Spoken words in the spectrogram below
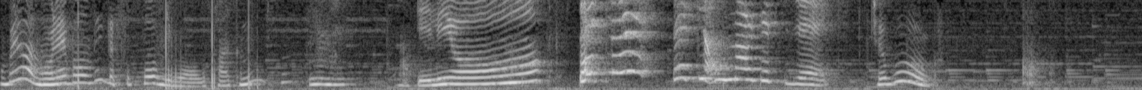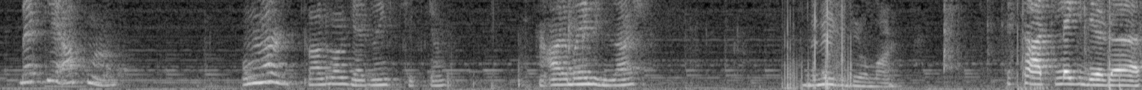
Bu biraz voleybol değil de futbol gibi oldu. Farkında mısın? Evet. Geliyor. Bekle. Bekle onlar geçecek. Çabuk. Bekle atma. Onlar galiba gezmeye gidecekler. Ha, arabaya bindiler. Nereye gidiyorlar? Biz tatile gidiyoruz.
